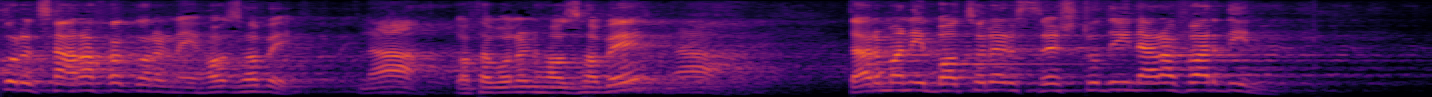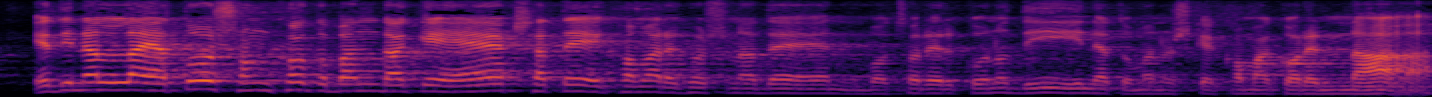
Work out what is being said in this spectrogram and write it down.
করেছে আরাফা করে নাই। হজ হবে? না। কথা বলেন হজ হবে? না। তার মানে বছরের শ্রেষ্ঠ দিন আরাফার দিন। এদিন আল্লাহ এত সংখ্যক বান্দাকে একসাথে ক্ষমার ঘোষণা দেন বছরের কোন দিন এত মানুষকে ক্ষমা করেন না।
